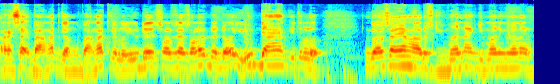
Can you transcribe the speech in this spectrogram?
Resek banget ganggu banget gitu loh. Yaudah selesai sholat udah doa yaudah gitu loh. Nggak usah yang harus gimana gimana gimana.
